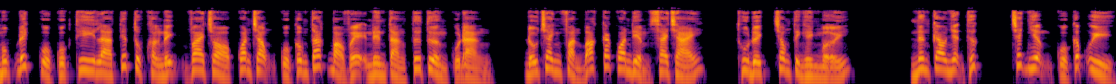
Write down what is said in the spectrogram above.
Mục đích của cuộc thi là tiếp tục khẳng định vai trò quan trọng của công tác bảo vệ nền tảng tư tưởng của Đảng, đấu tranh phản bác các quan điểm sai trái, thù địch trong tình hình mới, nâng cao nhận thức, trách nhiệm của cấp ủy,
